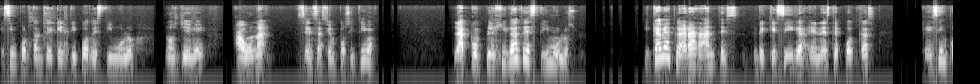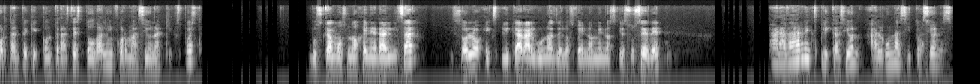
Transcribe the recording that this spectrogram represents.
es importante que el tipo de estímulo nos lleve a una sensación positiva. La complejidad de estímulos y cabe aclarar antes de que siga en este podcast que es importante que contrastes toda la información aquí expuesta. Buscamos no generalizar y solo explicar algunos de los fenómenos que suceden para dar explicación a algunas situaciones.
